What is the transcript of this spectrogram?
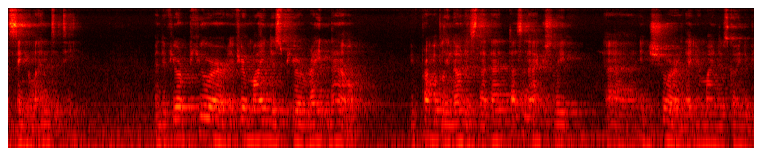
a single entity. And if you're pure, if your mind is pure right now, you've probably noticed that that doesn't actually uh, ensure that your mind is going to be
